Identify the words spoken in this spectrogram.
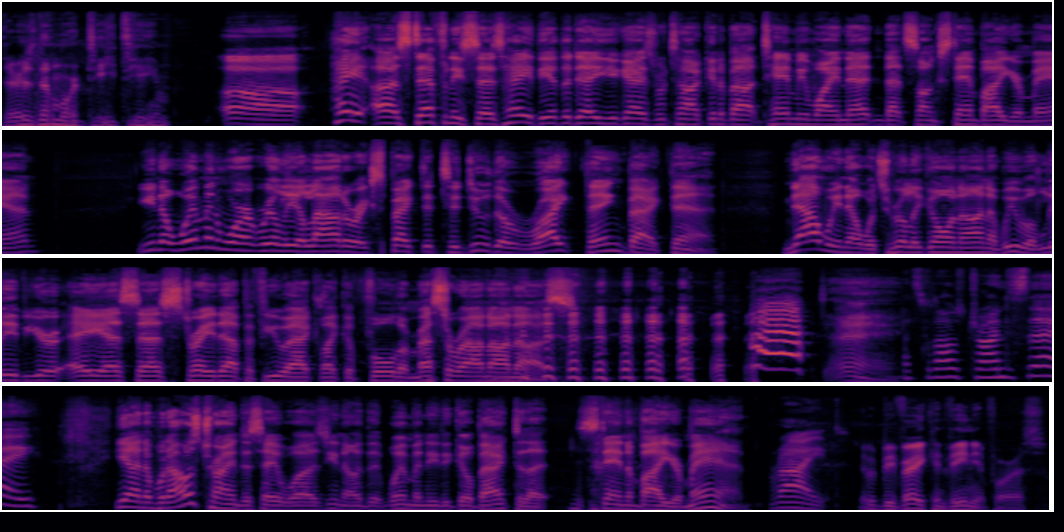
There is no more D team. Uh, hey, uh, Stephanie says, hey, the other day you guys were talking about Tammy Wynette and that song "Stand by Your Man." You know, women weren't really allowed or expected to do the right thing back then. Now we know what's really going on, and we will leave your ASS straight up if you act like a fool or mess around on us. Dang. That's what I was trying to say. Yeah, and what I was trying to say was, you know, that women need to go back to that standing by your man. Right. It would be very convenient for us.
